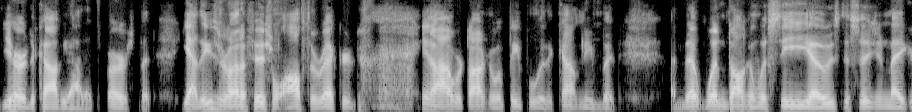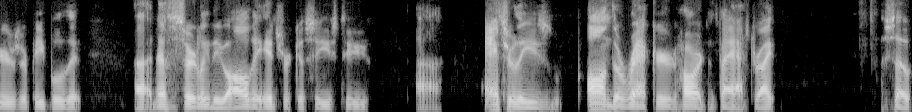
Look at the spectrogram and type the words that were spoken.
you heard the caveat at first. But yeah, these are unofficial, off the record. you know, I were talking with people with the company, but I wasn't talking with CEOs, decision makers, or people that uh, necessarily knew all the intricacies to uh, answer these on the record hard and fast, right? So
